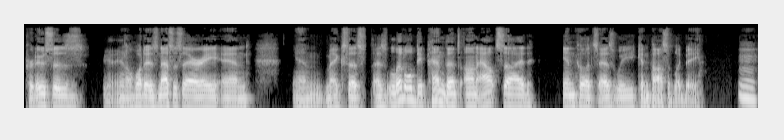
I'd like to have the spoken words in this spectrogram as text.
produces you know what is necessary and and makes us as little dependent on outside inputs as we can possibly be. Mm.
